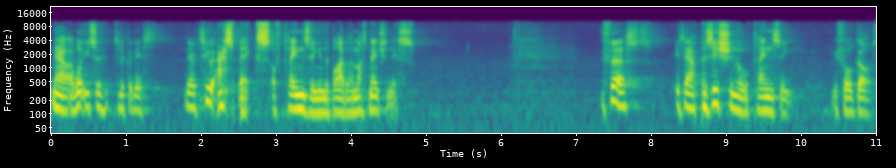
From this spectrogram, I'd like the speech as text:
Now, I want you to, to look at this. There are two aspects of cleansing in the Bible. I must mention this. The first is our positional cleansing before God.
